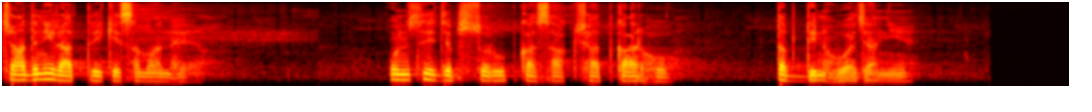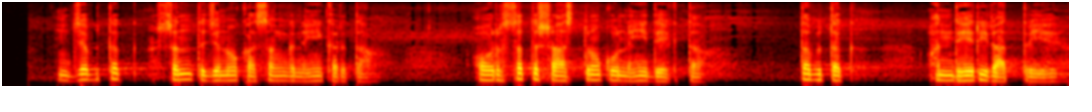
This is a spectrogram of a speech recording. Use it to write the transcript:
चांदनी रात्रि के समान है। उनसे जब स्वरूप का साक्षात्कार हो, तब दिन हुआ जानिए। जब तक संत जनों का संग नहीं करता और सत शास्त्रों को नहीं देखता, तब तक अंधेरी रात्रि है।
